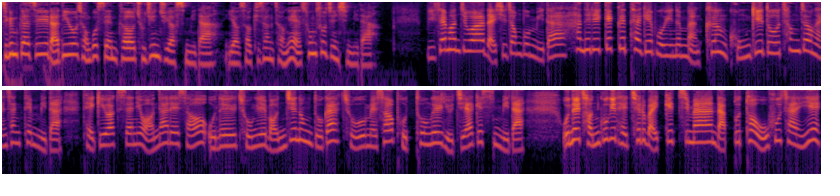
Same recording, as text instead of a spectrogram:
지금까지 라디오 정보센터 조진주였습니다. 이어서 기상청의 송소진 씨입니다. 미세먼지와 날씨 정보입니다. 하늘이 깨끗하게 보이는 만큼 공기도 청정한 상태입니다. 대기 확산이 원활해서 오늘 종일 먼지 농도가 좋음에서 보통을 유지하겠습니다. 오늘 전국이 대체로 맑겠지만 낮부터 오후 사이에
